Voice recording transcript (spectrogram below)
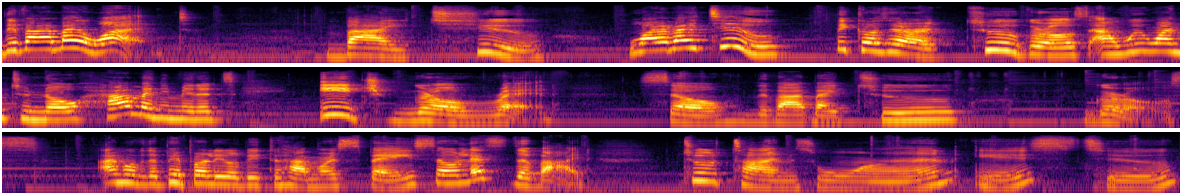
divide by what? By 2. Why by 2? Because there are two girls and we want to know how many minutes each girl read. So divide by 2 girls. I moved the paper a little bit to have more space, so let's divide. 2 times 1 is 2.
